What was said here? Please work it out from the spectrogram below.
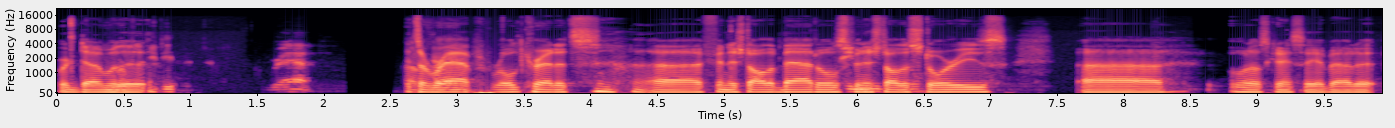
We're done You with were it. pretty deep Rap. It's a wrap. Rolled credits. Uh, finished all the battles. Finished all the stories. Uh, what else can I say about it?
